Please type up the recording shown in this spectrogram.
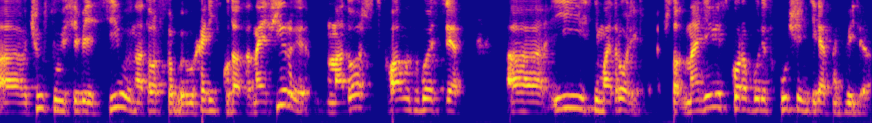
э, чувствую себе силы на то, чтобы выходить куда-то на эфиры, на дождь, к вам в гости э, и снимать ролики. Что, надеюсь, скоро будет куча интересных видео.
